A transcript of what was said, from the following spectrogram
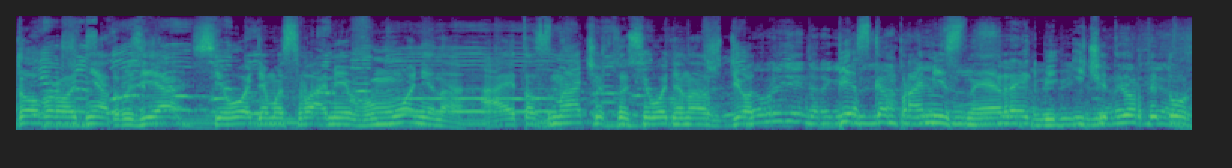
доброго дня, друзья! Сегодня мы с вами в Монино, а это значит, что сегодня нас ждет бескомпромиссное регби и четвертый тур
